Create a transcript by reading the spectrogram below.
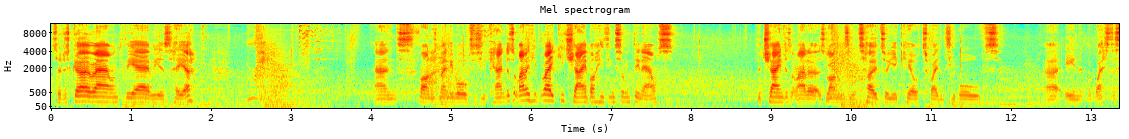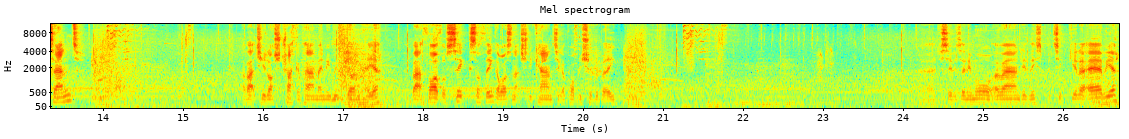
So just go around the areas here and find as many wolves as you can. Doesn't matter if you break your chain by hitting something else. The chain doesn't matter as long as in total you kill 20 wolves uh, in the Westersand. I've actually lost track of how many we've done here. About five or six, I think. I wasn't actually counting. I probably should have been. Uh, just see if there's any more around in this particular area.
